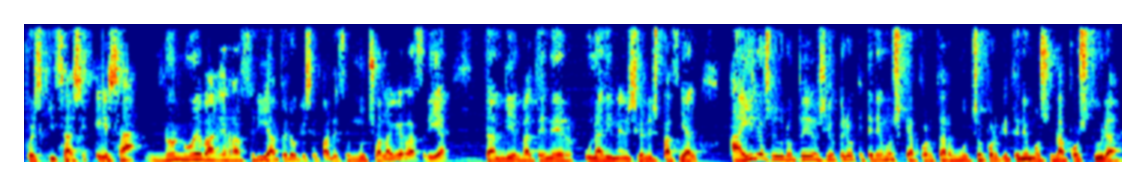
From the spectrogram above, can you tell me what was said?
pues quizás esa no nueva Guerra Fría, pero que se parece mucho a la Guerra Fría, también va a tener una dimensión espacial. Ahí los europeos yo creo que tenemos que aportar mucho porque tenemos una postura,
